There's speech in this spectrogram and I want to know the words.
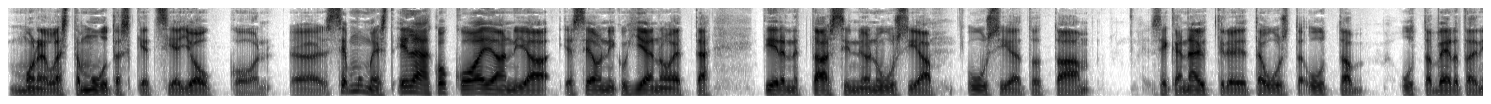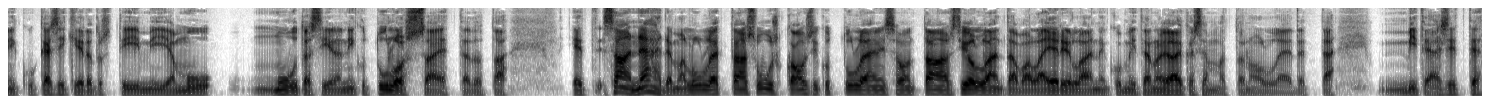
monenlaista muuta sketsiä joukkoon. Se mun mielestä elää koko ajan ja, ja se on niinku hienoa, että tiedän, että taas sinne on uusia, uusia tota, sekä näyttelijöitä että uutta, uutta, uutta verta niin kuin käsikirjoitustiimiä ja muu, muuta siinä niin kuin tulossa, että tota, et saa nähdä. Mä luulen, että taas uusi kausi kun tulee, niin se on taas jollain tavalla erilainen kuin mitä nuo aikaisemmat on olleet, että mitä sitten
